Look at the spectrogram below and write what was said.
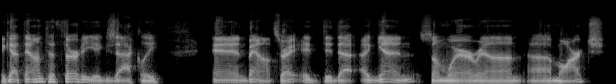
it got down to 30 exactly and bounce, right? It did that again somewhere around uh, March.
